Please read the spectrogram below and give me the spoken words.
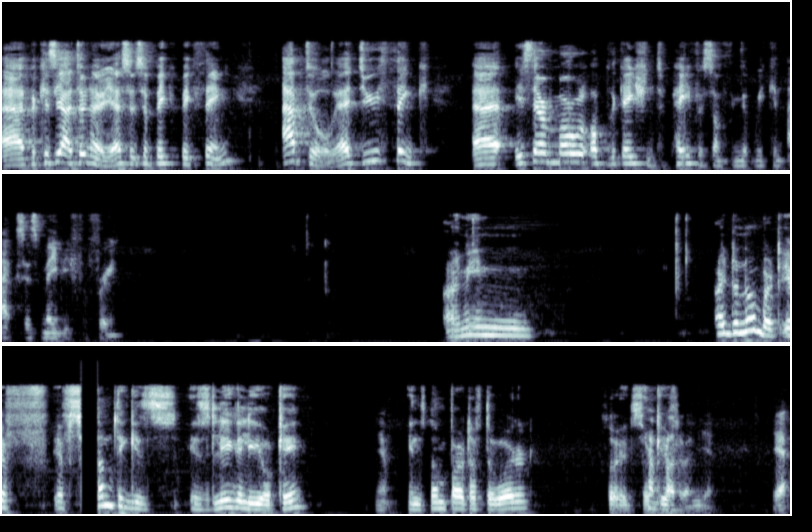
Uh, because yeah, I don't know. Yeah, so it's a big, big thing. Abdul, yeah, do you think uh, is there a moral obligation to pay for something that we can access maybe for free? I mean, I don't know, but if if something is is legally okay, Yeah. in some part of the world, so it's okay. part for of it, me. yeah. Yeah,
